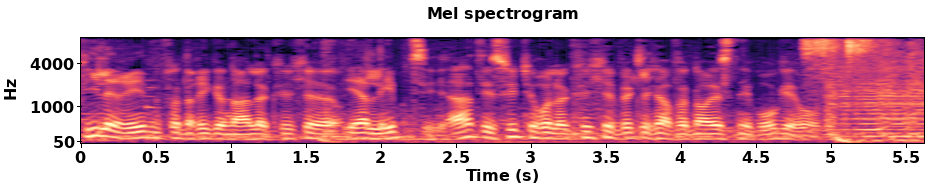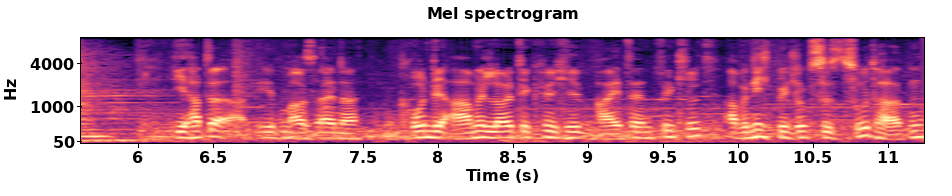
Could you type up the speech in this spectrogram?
Viele reden von regionaler Küche. Er lebt sie. Er hat die Südtiroler Küche wirklich auf ein neues Niveau gehoben. Die hat er eben aus einer im Grunde arme Leute-Küche weiterentwickelt, aber nicht mit Luxuszutaten,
